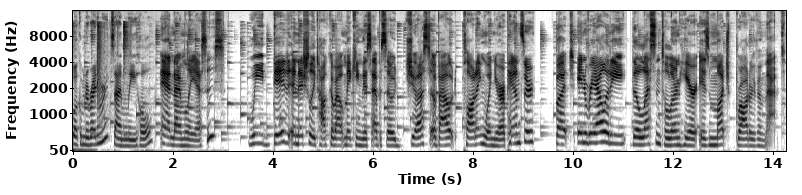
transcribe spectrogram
Welcome to Writing Roots. I'm Lee Hull. And I'm Lee Esses. We did initially talk about making this episode just about plotting when you're a pantser, but in reality, the lesson to learn here is much broader than that.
